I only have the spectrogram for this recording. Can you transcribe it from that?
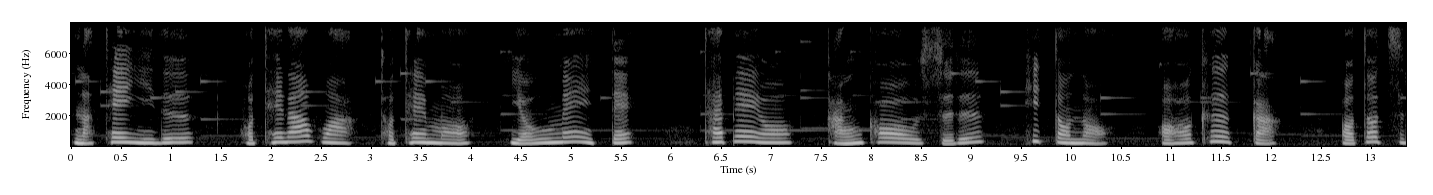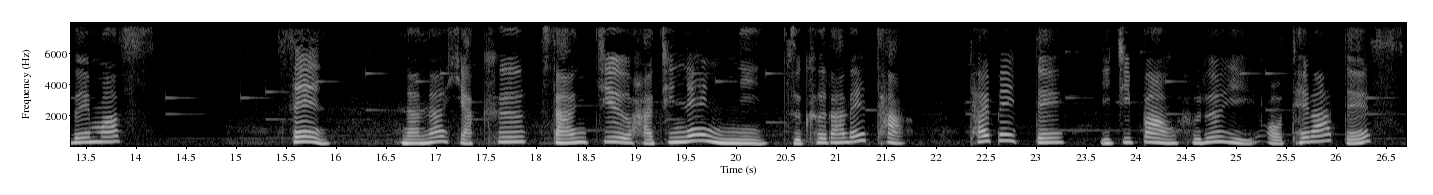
なっているお寺はとても有名で、台北を観光する人の多くが訪れます。1738年に作られた台北で一番古いお寺です。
